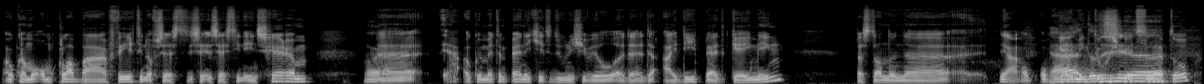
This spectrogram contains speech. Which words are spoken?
Ook allemaal omklapbaar, 14 of 16, 16 inch scherm. oh, ja. Eh, ja, ook weer met een pennetje te doen als je wil. Eh, De, de ID-Pad Gaming. Dat is dan een eh, ja, op, op Ja, gaming toegespitste laptop.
